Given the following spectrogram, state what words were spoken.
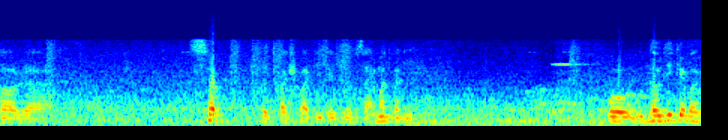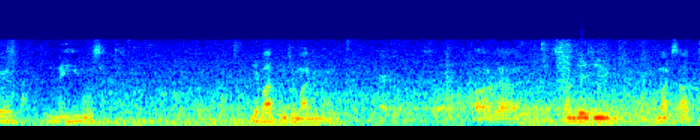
और सब प्रतिपक्ष पार्टी के जो सहमत बनी है, वो उद्धव जी के बगैर नहीं हो सकता ये बात मुझे मालूम है। और संजय जी हमारे साथ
